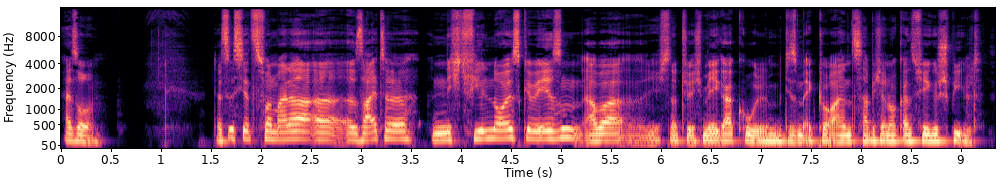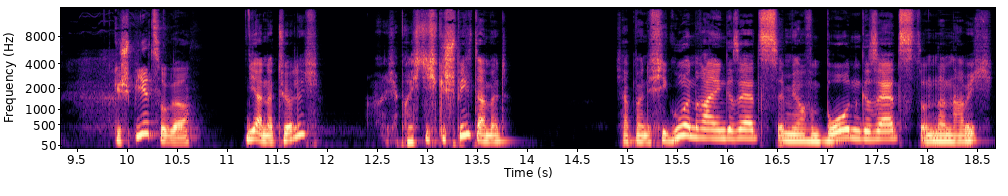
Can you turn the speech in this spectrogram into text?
Also, das ist jetzt von meiner äh, Seite nicht viel Neues gewesen, aber ist natürlich mega cool. Mit diesem Ecto 1 habe ich ja noch ganz viel gespielt. Gespielt sogar. Ja, natürlich. Ich habe richtig gespielt damit. Ich habe meine Figuren reingesetzt, mir auf den Boden gesetzt und dann habe ich,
